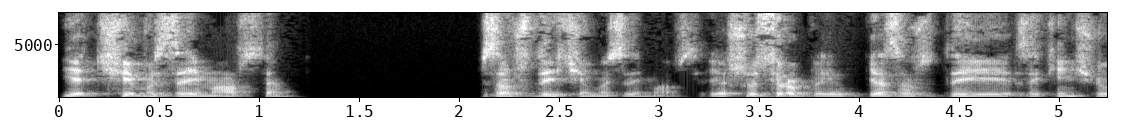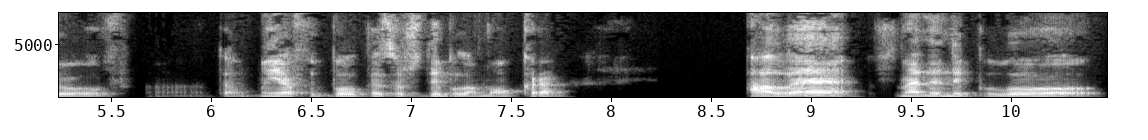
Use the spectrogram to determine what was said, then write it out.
я чимось займався, завжди чимось займався. Я щось робив, я завжди закінчував, е, там, моя футболка завжди була мокра, але в мене не було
